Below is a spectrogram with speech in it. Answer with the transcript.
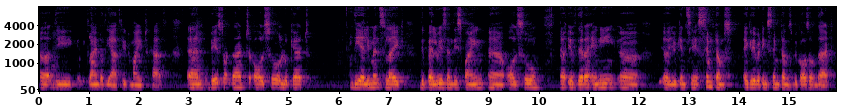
mm. the client or the athlete might have, and hmm. based on that, also look at the elements like the pelvis and the spine. also, if there are any you can say symptoms aggravating symptoms because of that,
